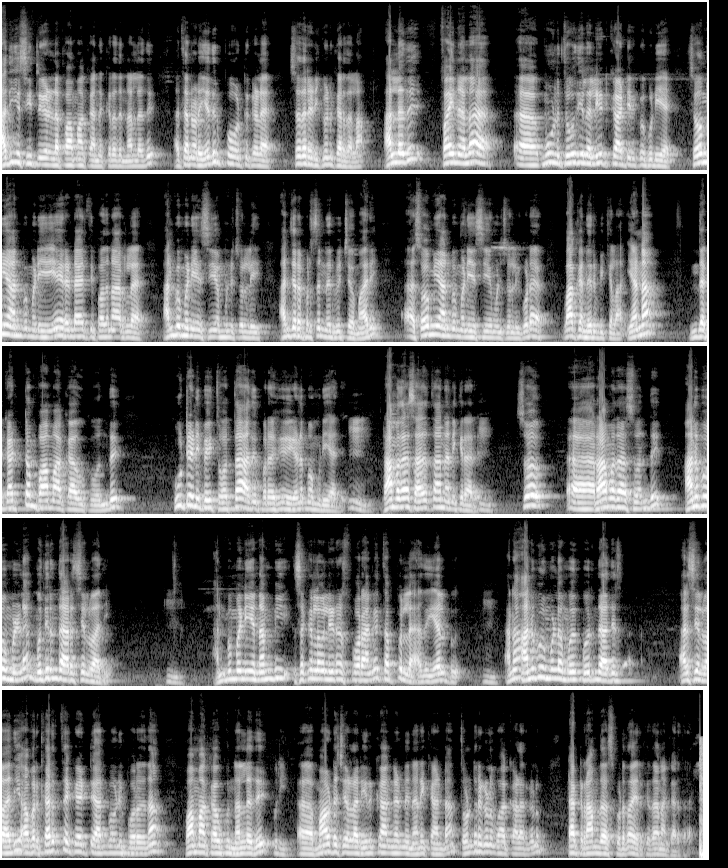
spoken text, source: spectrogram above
அதிக சீட்டுகளில் பாமக நிற்கிறது நல்லது. அது தன்னோட எதிர்ப்பு ஓட்டுகளை சிதறடிக்கும்னு கருதலாம். அல்லது ஃபைனலாக மூணு தொகுதியில் லீட் காட்டியிருக்கக்கூடிய சௌமியா அன்புமணியையே ரெண்டாயிரத்தி பதினாறில் அன்புமணியை சிஎம்னு சொல்லி அஞ்சரை பர்சன்ட் நிரூபித்த மாதிரி சோமியா சௌமியா அன்புமணியை சிஎம்னு சொல்லி கூட வாக்கை நிரூபிக்கலாம். ஏன்னா இந்த கட்டம் பாமகவுக்கு வந்து கூட்டணி போய் தோத்தா அது பிறகு எழும்ப முடியாது. ராமதாஸ் அதைத்தான் நினைக்கிறாரு. ஸோ ராமதாஸ் வந்து அனுபவம் உள்ள முதிர்ந்த அரசியல்வாதி. அன்புமணியை நம்பி செகண்ட் லெவல் லீடர்ஸ் போகிறாங்க தப்பு இல்லை அது இயல்பு. ஆனால் அனுபவம் உள்ள மு- முதிர்ந்த அதிர் அரசியல்வாதி அவர் கருத்தை கேட்டு அன்புமணி போகிறது தான் பாமகவுக்கு நல்லது மாவட்ட செயலாளர் இருக்காங்கன்னு நினைக்காண்டாம் தொண்டர்களும் வாக்காளர்களும் டாக்டர் ராமதாஸ் கூட தான் இருக்கதா நான் கருதுறேன்.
